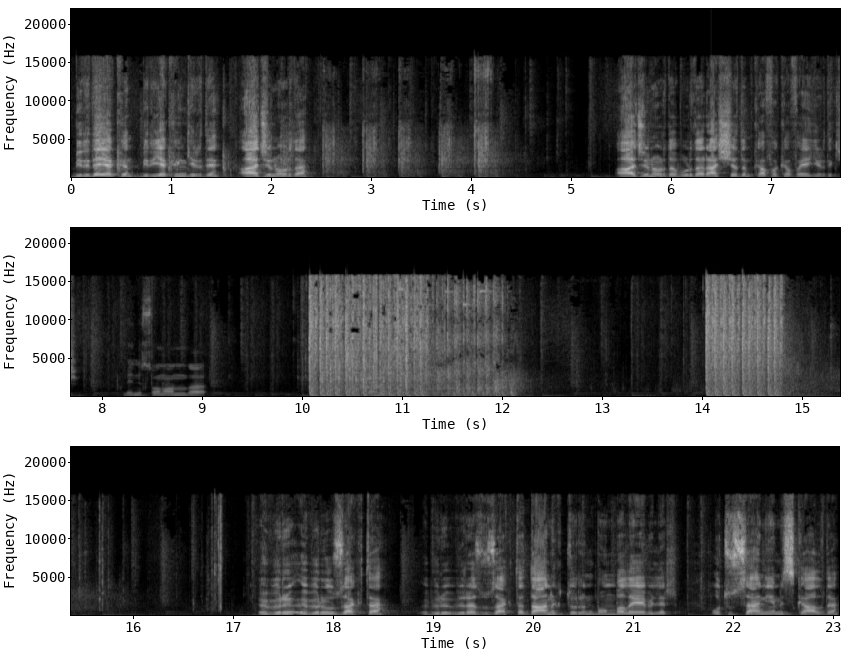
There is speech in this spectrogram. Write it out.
Biri de yakın. Biri yakın girdi. Ağacın orada. Ağacın orada. Burada rushladım. Kafa kafaya girdik. Beni son anda Öbürü öbürü uzakta. Öbürü biraz uzakta. Dağınık durun. Bombalayabilir. 30 saniyemiz kaldı.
